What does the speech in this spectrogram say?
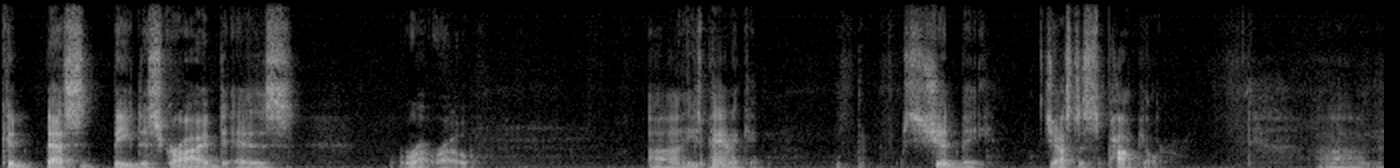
could best be described as rut Uh, he's panicking. Should be. Justice is popular. Um,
